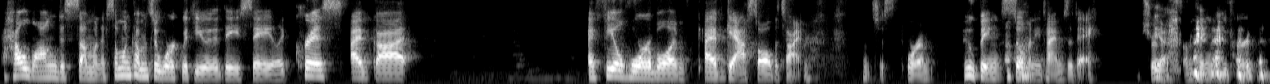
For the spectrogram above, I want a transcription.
How long does someone, if someone comes to work with you, they say like, Chris, I've got, I feel horrible. I'm, I have gas all the time. It's just, or I'm pooping uh-huh. so many times a day. I'm sure yeah. that's something that you've heard.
